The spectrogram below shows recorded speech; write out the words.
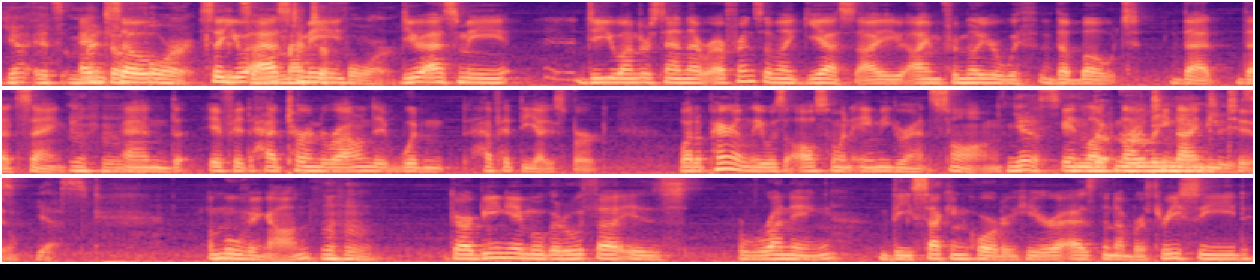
Yeah, it's and so metaphoric. so you It's asked me do you ask me do you understand that reference? I'm like yes i i'm familiar with the boat that that sank. Mhm. and if it had turned around it wouldn't have hit the iceberg. But apparently it was also an amy grant song Yes, in the like 1992 Yes. Moving on hmm Garbine Muguruza is running the second quarter here as the number three seed.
